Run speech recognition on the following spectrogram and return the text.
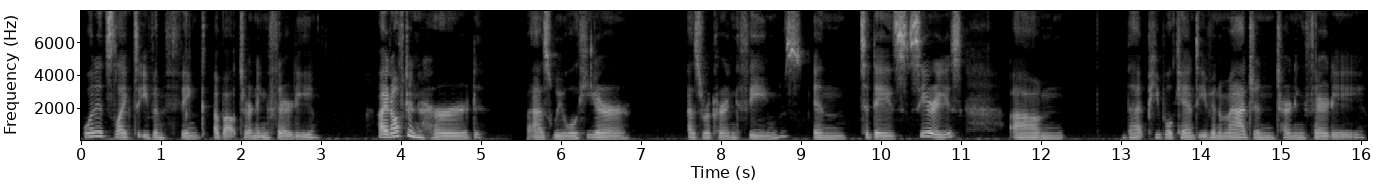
what it's like to even think about turning 30. I'd often heard, as we will hear as recurring themes in today's series, um, that people can't even imagine turning 30,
